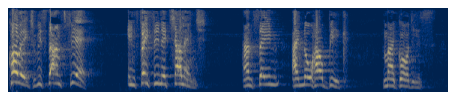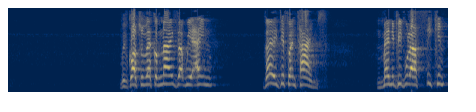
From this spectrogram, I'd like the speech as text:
Courage withstands fear in facing a challenge and saying, I know how big my God is. We've got to recognize that we are in very different times. Many people are seeking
